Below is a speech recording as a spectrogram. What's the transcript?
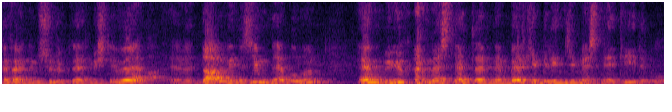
efendim sürüklenmişti ve e, Darwinizm de bunun en büyük mesnetlerinden belki birinci mesnetiydi bu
